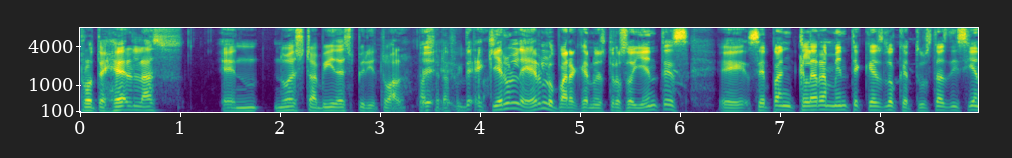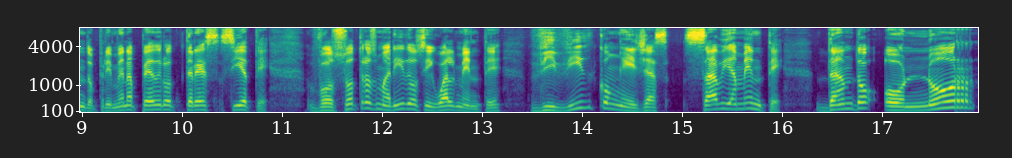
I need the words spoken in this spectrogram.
protegerlas en nuestra vida espiritual, va a ser Eh, quiero leerlo para que nuestros oyentes eh, sepan claramente qué es lo que tú estás diciendo. Primera Pedro 3, 7. Vosotros maridos igualmente, vivid con ellas sabiamente, dando honor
